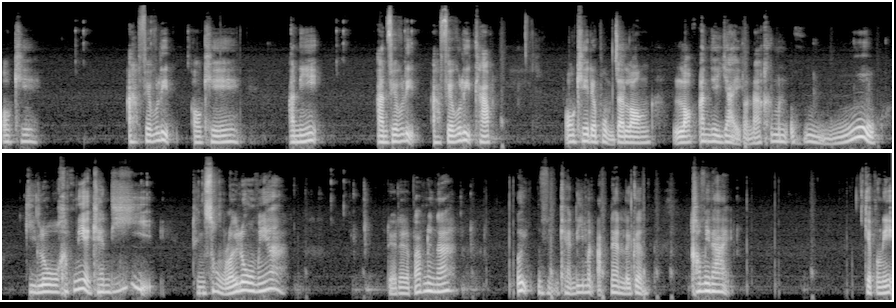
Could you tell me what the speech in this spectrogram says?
โอเค อะเฟเวอริตโอเค อันนี้ อันเฟเวอริตอะเฟเวอริตครับ โอเค เดี๋ยวผมจะลองล็อกอันใหญ่ๆก่อนนะ คือมัน โอ้โหกี่โลครับเนี่ยแคนดี้ถึง 200 โลไหมอะเดี๋ยวเดี๋ยวแป๊บนึงนะ เอ้ยแคนดี้มันอัดแน่นเหลือเกิน เข้าไม่ได้ เก็บตรงนี้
